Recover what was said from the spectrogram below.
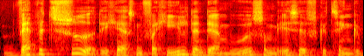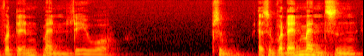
hvad betyder det her sådan for hele den der måde, som SF skal tænke, hvordan man laver, sådan, altså hvordan man sådan,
